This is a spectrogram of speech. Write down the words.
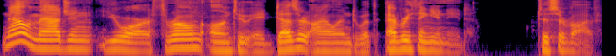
Now imagine you are thrown onto a desert island with everything you need to survive,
